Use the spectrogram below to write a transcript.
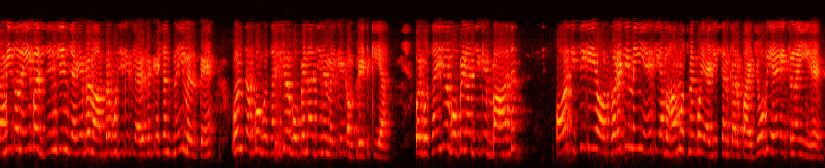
कमी तो नहीं, पर जिन जिन जगह पे महाप्रभु जी के क्लैरिफिकेशन नहीं मिलते हैं, उन सबको गोसाई जी और गोपीनाथ जी ने मिलकर कंप्लीट किया। पर गोसाई जी और गोपीनाथ जी के बाद और किसी की ये ऑथोरिटी नहीं है कि अब हम उसमें कोई एडिशन कर पाए, जो भी है, इतना ही है।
